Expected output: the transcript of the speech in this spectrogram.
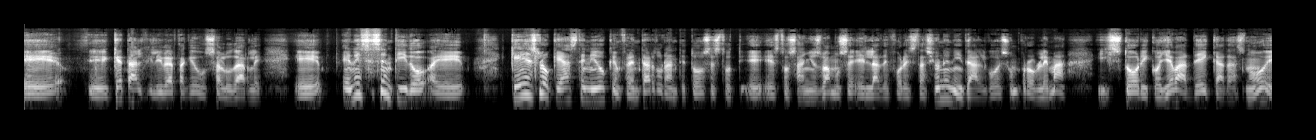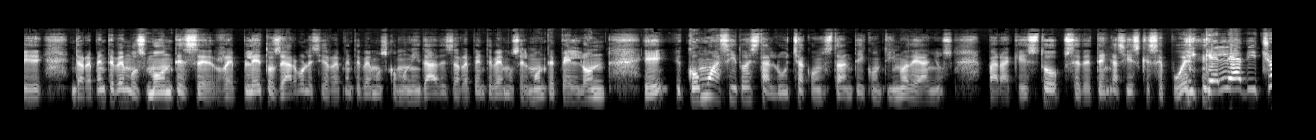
Eh, eh, ¿Qué tal, Filiberta? Qué gusto saludarle. Eh, en ese sentido, ¿qué es lo que has tenido que enfrentar durante todos estos, estos años? Vamos, la deforestación en Hidalgo es un problema histórico, lleva décadas, ¿no? de repente vemos montes repletos de árboles y de repente vemos comunidades, de repente vemos el monte Pelón. ¿Cómo ha sido esta lucha constante y continua de años para que esto se detenga si es que se puede? ¿Y qué le, ha dicho,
